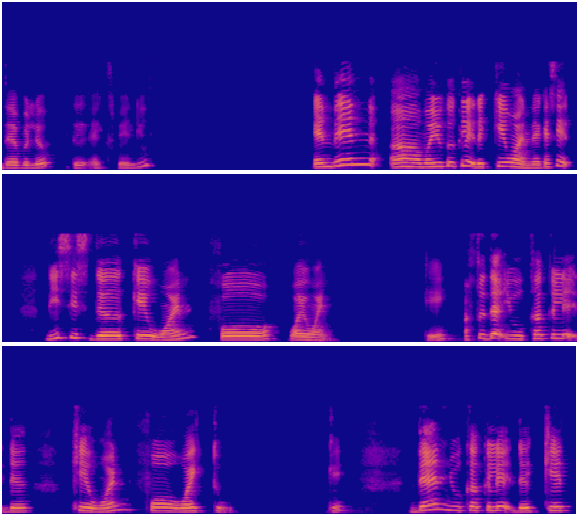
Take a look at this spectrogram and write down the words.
develop the x value. And then uh, when you calculate the K1, like I said, this is the K1 for Y1. Okay. After that, you calculate the K1 for Y2. Okay. Then you calculate the K2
